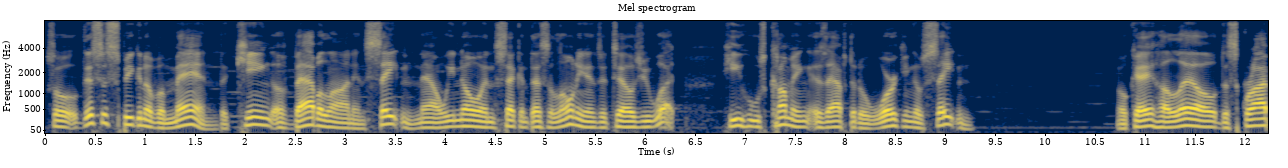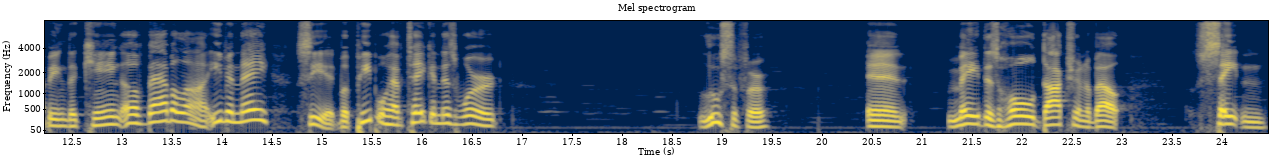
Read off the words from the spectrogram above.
So this is speaking of a man, the king of Babylon and Satan. Now we know in Second Thessalonians it tells you what? He who's coming is after the working of Satan. Okay, Hallel describing the king of Babylon. Even they see it, but people have taken this word Lucifer and made this whole doctrine about Satan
